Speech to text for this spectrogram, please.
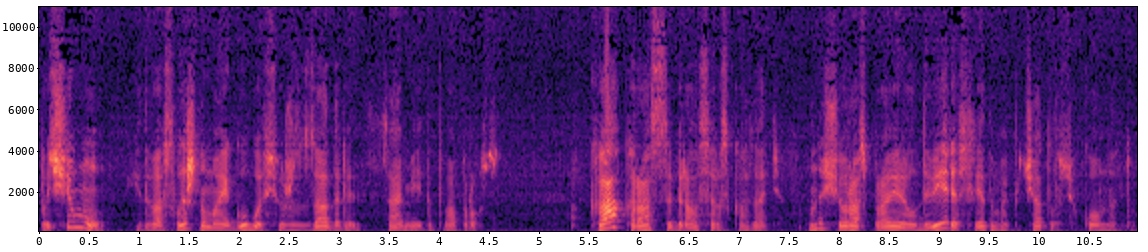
«Почему?» — едва слышно мои губы все же задали сами этот вопрос. Как раз собирался рассказать. Он еще раз проверил дверь, а следом опечатал всю комнату.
